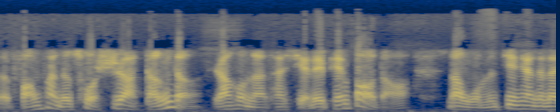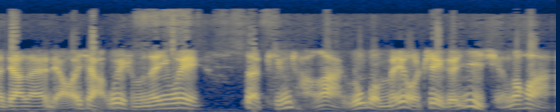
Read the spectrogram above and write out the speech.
呃防范的措施啊等等。然后呢，他写了一篇报道。那我们今天跟大家来聊一下，为什么呢？因为在平常啊，如果没有这个疫情的话，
